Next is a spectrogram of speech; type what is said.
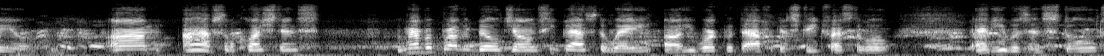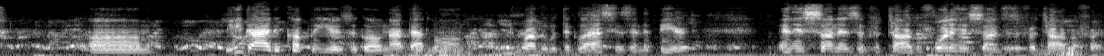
are you? Um, I have some questions. Remember Brother Bill Jones? He passed away. Uh, he worked with the African Street Festival, and he was installed. Um, he died a couple of years ago, not that long. The brother with the glasses and the beard. And his son is a photographer. One of his sons is a photographer.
